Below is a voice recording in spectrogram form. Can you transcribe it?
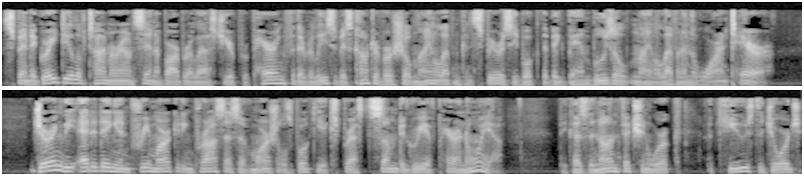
spent a great deal of time around Santa Barbara last year preparing for the release of his controversial 9-11 conspiracy book, The Big Bamboozle, 9-11 and the War on Terror. During the editing and pre-marketing process of Marshall's book, he expressed some degree of paranoia because the nonfiction work accused the George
